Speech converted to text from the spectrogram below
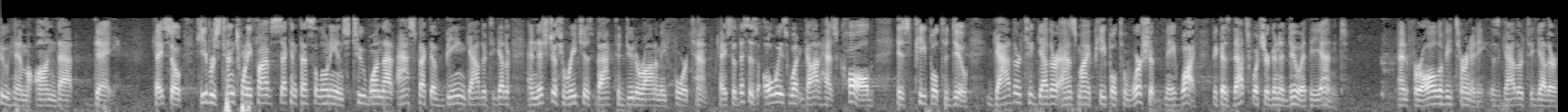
to Him on that day. Okay, so Hebrews 10:25, 2 Thessalonians 2:1, that aspect of being gathered together, and this just reaches back to Deuteronomy 4:10. Okay, so this is always what God has called His people to do: gather together as my people to worship me. Why? Because that's what you're going to do at the end, and for all of eternity is gather together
